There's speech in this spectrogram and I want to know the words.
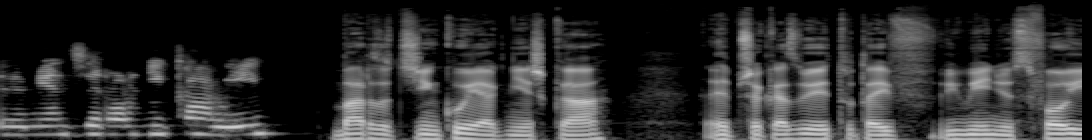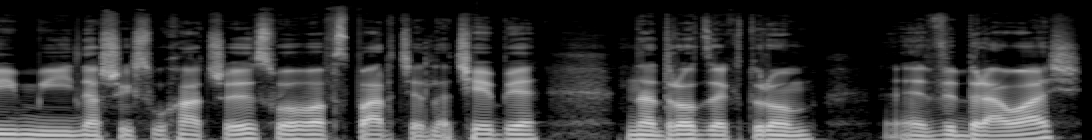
y, między rolnikami. Bardzo Ci dziękuję, Agnieszka. Przekazuję tutaj w imieniu swoim i naszych słuchaczy słowa wsparcia dla Ciebie na drodze, którą wybrałaś.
